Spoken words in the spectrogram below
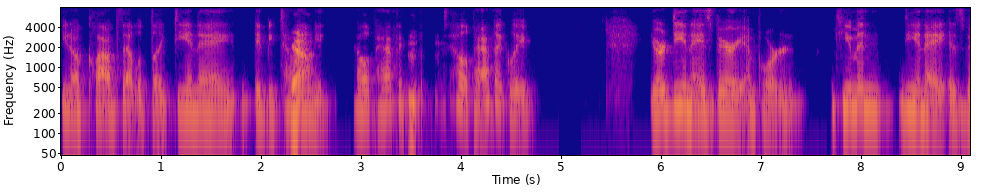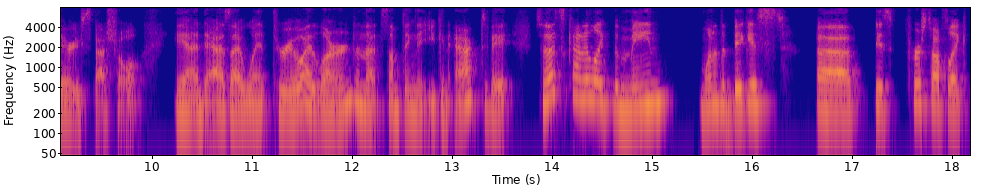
you know, clouds that looked like DNA. It'd be telling yeah. me telepathic, mm. telepathically, your DNA is very important. Human DNA is very special. And as I went through, I learned, and that's something that you can activate. So that's kind of like the main, one of the biggest uh, is first off like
